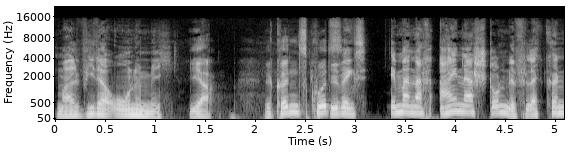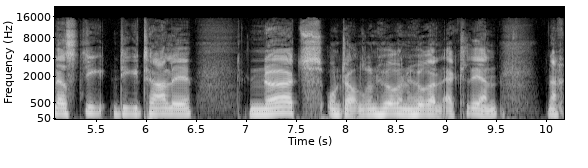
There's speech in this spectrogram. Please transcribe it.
Mal wieder ohne mich. Ja. Wir können es kurz. Übrigens, immer nach einer Stunde, vielleicht können das die digitale Nerds unter unseren Hörerinnen und Hörern erklären, nach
